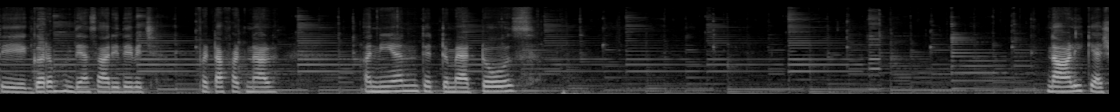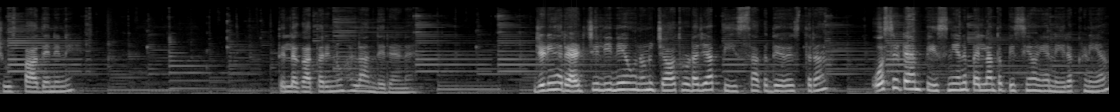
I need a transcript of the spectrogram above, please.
ਤੇ ਗਰਮ ਹੁੰਦਿਆਂ ਸਾਰੇ ਦੇ ਵਿੱਚ, ਫਟਾਫਟ ਨਾਲ। ਅਨੀਅਨ ਤੇ ਟੋਮੈਟੋਜ਼ ਨਾਲ ਹੀ ਕੈਸ਼ੂਸ ਪਾ ਦੇਣੇ ਨੇ ਤੇ ਲਗਾਤਾਰ ਇਹਨੂੰ ਹਿਲਾਉਂਦੇ ਰਹਿਣਾ ਹੈ। ਜਿਹੜੀਆਂ ਰੈੱਡ ਚਿੱਲੀ ਨੇ, ਉਹਨਾਂ ਨੂੰ ਚਾਹ ਥੋੜਾ ਜਿਹਾ ਪੀਸ ਸਕਦੇ ਹੋ ਇਸ ਤਰ੍ਹਾਂ। ਉਸੇ ਟਾਈਮ ਪੀਸਣੀਆਂ ਨੇ, ਪਹਿਲਾਂ ਤੋਂ ਪੀਸੀਆਂ ਹੋਈਆਂ ਨਹੀਂ ਰੱਖਣੀਆਂ।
